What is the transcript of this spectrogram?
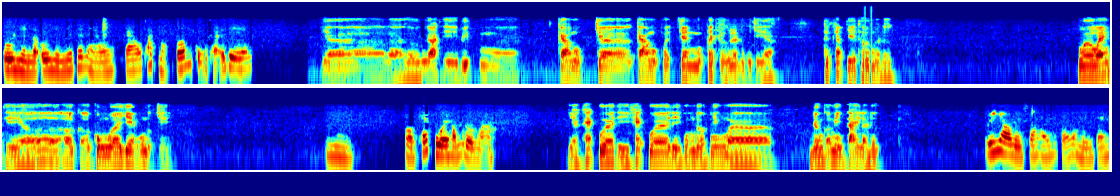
ưa nhìn là ưa nhìn như thế nào? Cao thấp mặt tóm cụ thể đi em. Dạ là người con gái thì biết ờ, cao một chơ- cao một mét trên một mét rưỡi là được chị à tính cách dễ thương là được. Quê quán thì ở ở ở cùng quê với em cũng được chị ừ rồi khác quê không được hả Dạ khác quê thì khác quê thì cũng được nhưng mà đừng có miền Tây là được. lý do vì sao không phải là miền Tây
